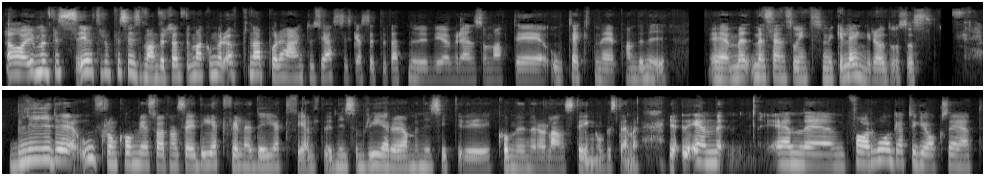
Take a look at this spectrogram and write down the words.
Ja, men precis, jag tror precis som Anders, att man kommer öppna på det här entusiastiska sättet att nu är vi överens om att det är otäckt med pandemi. Eh, men, men sen så inte så mycket längre och då så blir det ofrånkomligen så att man säger det är ert fel, nej det är ert fel, det är ni som regerar, ja men ni sitter i kommuner och landsting och bestämmer. En, en eh, farhåga tycker jag också är att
